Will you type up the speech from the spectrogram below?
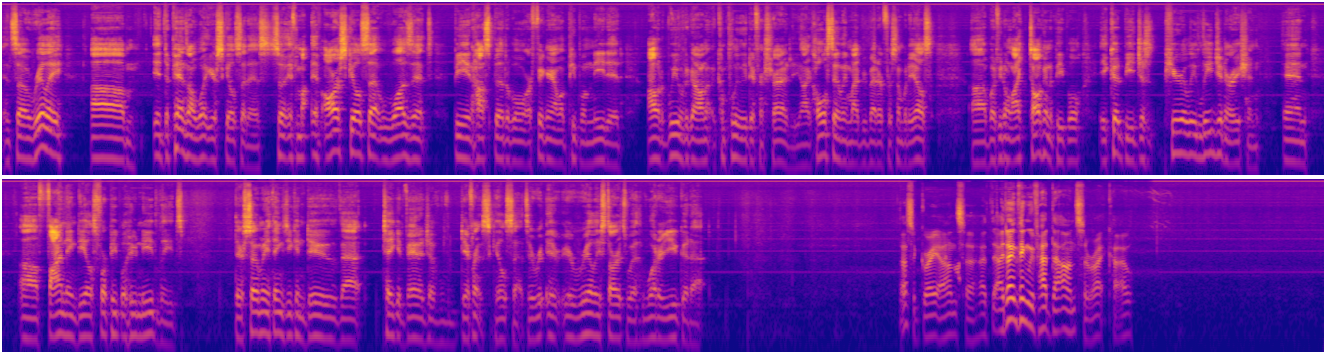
And so really, um, it depends on what your skill set is. So if my, if our skill set wasn't being hospitable or figuring out what people needed, I would we would have gone a completely different strategy. Like wholesaling might be better for somebody else, uh, but if you don't like talking to people, it could be just purely lead generation and uh, finding deals for people who need leads. There's so many things you can do that take advantage of different skill sets. It, it, it really starts with what are you good at? That's a great answer. I, I don't think we've had that answer, right, Kyle?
